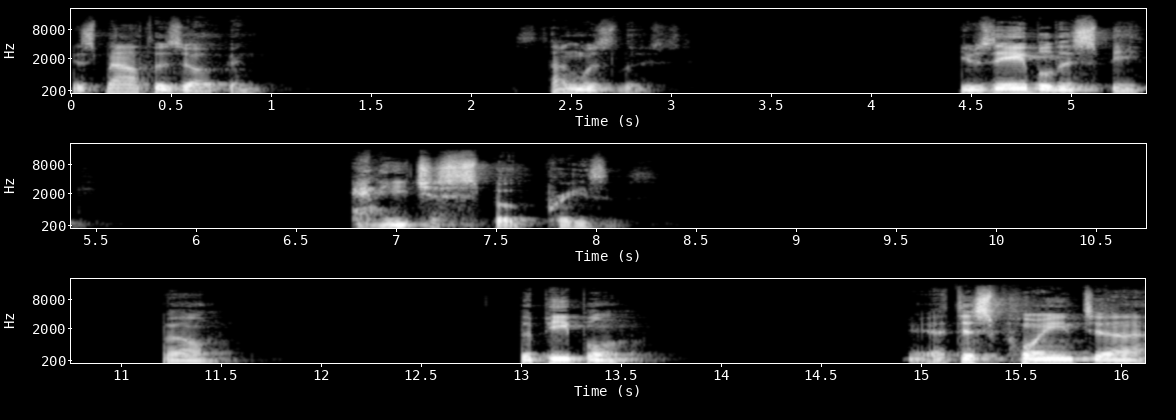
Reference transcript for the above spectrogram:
his mouth was open, his tongue was loosed. He was able to speak, and he just spoke praises. Well, the people at this point, uh,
